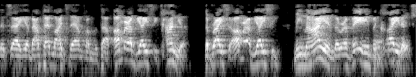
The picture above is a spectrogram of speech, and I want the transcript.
let's say about 10 lines down from the top. Amr Ab Yaisi, Tanya, the Brisa, Amr Ab Yaisi, Minayin, the Ravi, the Kaidish,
